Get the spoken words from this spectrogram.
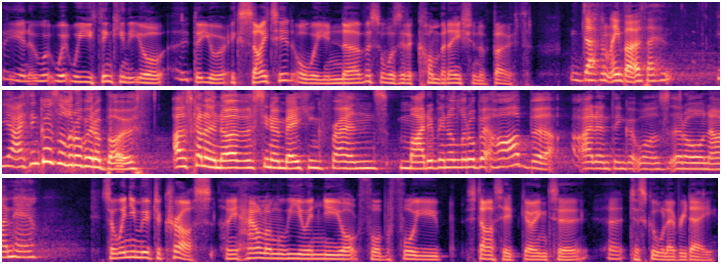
you know, w- were you thinking that you're that you were excited, or were you nervous, or was it a combination of both? Definitely both. I think. Yeah, I think it was a little bit of both. I was kind of nervous, you know, making friends might have been a little bit hard, but I don't think it was at all. Now I'm here. So when you moved across, I mean, how long were you in New York for before you started going to uh, to school every day?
